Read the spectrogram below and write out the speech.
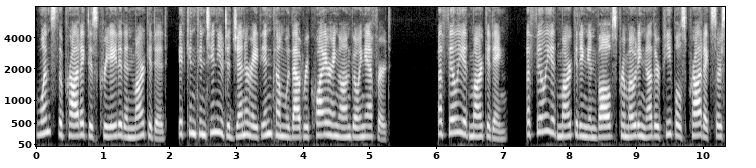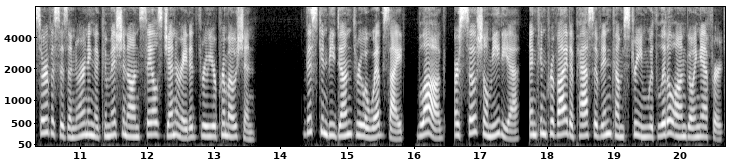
Once the product is created and marketed, it can continue to generate income without requiring ongoing effort. Affiliate marketing. Affiliate marketing involves promoting other people's products or services and earning a commission on sales generated through your promotion. This can be done through a website, blog, or social media, and can provide a passive income stream with little ongoing effort.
